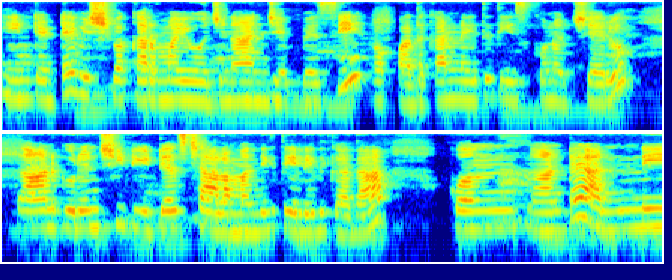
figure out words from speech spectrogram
ఏంటంటే విశ్వకర్మ యోజన అని చెప్పేసి ఒక పథకాన్ని అయితే తీసుకొని వచ్చారు. దాని గురించి డీటెయిల్స్ చాలా మందికి తెలియదు కదా. కొన్ అంటే అన్ని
